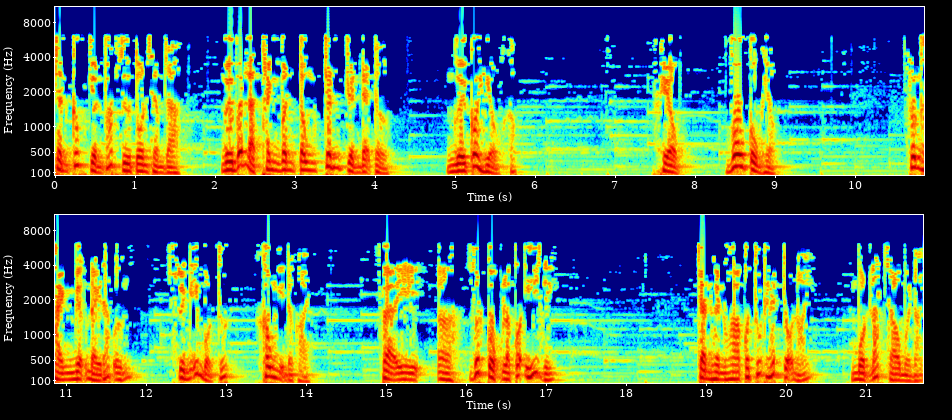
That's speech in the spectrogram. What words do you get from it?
trần cốc truyền pháp sư tôn xem ra Người vẫn là thanh vân tông chân truyền đệ tử. Người có hiểu không? Hiểu Vô cùng hiểu. Phương Hành miệng đầy đáp ứng Suy nghĩ một chút Không nhịn được hỏi. Vậy à, rốt cuộc là có ý gì? Trần Huyền Hoa có chút hết chỗ nói. Một lát sau mới nói.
